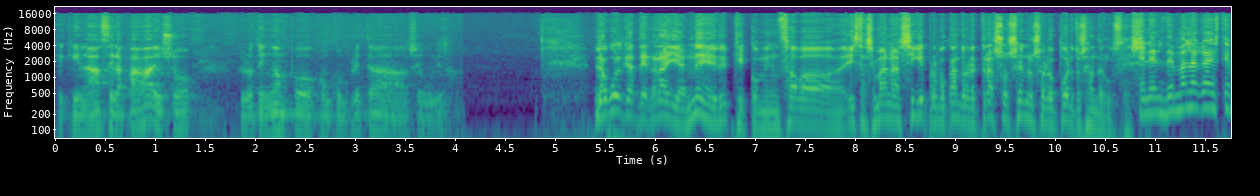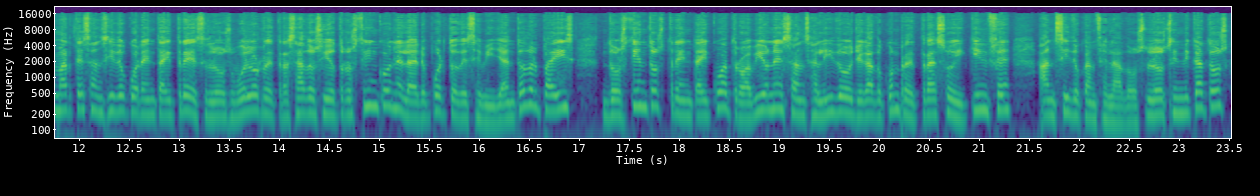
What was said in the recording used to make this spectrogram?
Que quien la hace la paga, eso que lo tengan con completa seguridad. La huelga de Ryanair, que comenzaba esta semana, sigue provocando retrasos en los aeropuertos andaluces. En el de Málaga este martes han sido 43 los vuelos retrasados y otros 5 en el aeropuerto de Sevilla. En todo el país, 234 aviones han salido o llegado con retraso y 15 han sido cancelados. Los sindicatos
